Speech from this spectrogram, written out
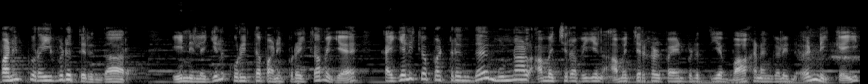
பணிப்புரை விடுத்திருந்தார். இந்நிலையில் குறித்த பணிப்புரைக்கு அமைய கையளிக்கப்பட்டிருந்த முன்னாள் அமைச்சரவையின் அமைச்சர்கள் பயன்படுத்திய வாகனங்களின் எண்ணிக்கை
